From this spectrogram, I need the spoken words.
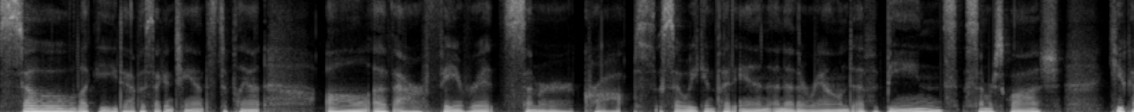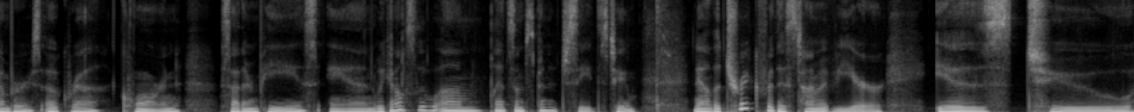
so lucky to have a second chance to plant all of our favorite summer crops. So, we can put in another round of beans, summer squash, cucumbers, okra, corn, southern peas, and we can also um, plant some spinach seeds too. Now, the trick for this time of year is to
